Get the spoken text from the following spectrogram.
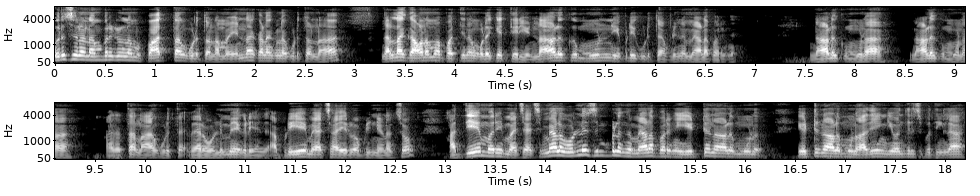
ஒரு சில நம்பர்கள் நம்ம பார்த்து தான் கொடுத்தோம். நம்ம என்ன கணக்கில் கொடுத்தோம்னா நல்லா கவனமாக பார்த்தீங்கன்னா உங்களுக்கே தெரியும். நாலுக்கு மூணு எப்படி கொடுத்தேன் அப்படின்னா மேலே பாருங்கள் நாலுக்கு மூணா? நாலுக்கு மூணா? அதைத்தான் நான் கொடுத்தேன். வேறு ஒன்றுமே கிடையாது. அப்படியே மேட்ச் ஆயிரும் அப்படின்னு நினச்சோம். அதே மாதிரி மேட்ச் ஆச்சு. மேலே ஒன்று சிம்பிளுங்க மேலே பாருங்கள் எட்டு நாலு மூணு. எட்டு நாலு மூணு. அதே இங்கே வந்துருச்சு பார்த்தீங்களா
